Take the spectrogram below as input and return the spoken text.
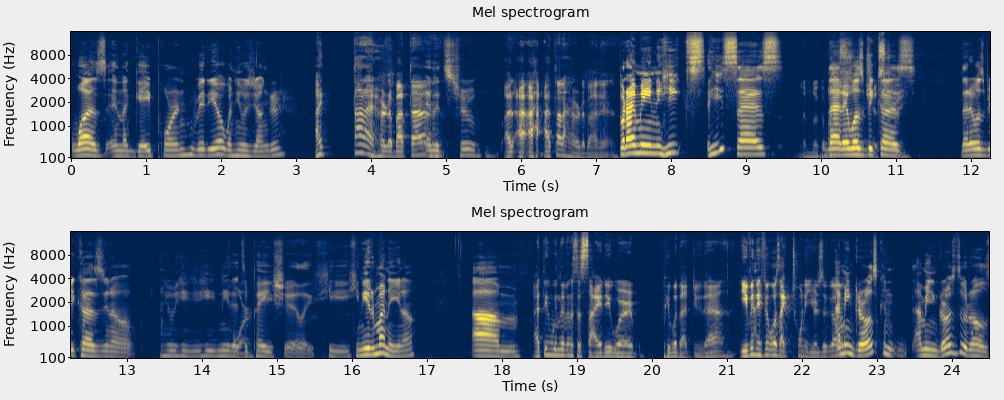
was in a gay porn video when he was younger, I Thought I heard about that. and it's true. I, I I- thought I heard about it. But I mean, he he says Let me look at my that it was search history. because that it was because you know he he, he needed to pay shit like he he needed money you know um I think we live in a society where people that do that, even if it was like 20 years ago. i mean girls can i mean girls do it all the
